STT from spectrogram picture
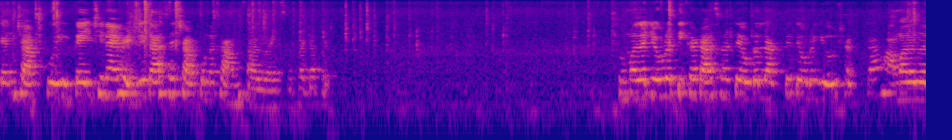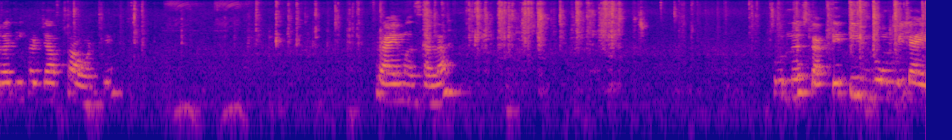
पटकन चाकू कैची नाही भेटली तर असं चाकून काम चालवायचं पटापट. तुम्हाला जेवढं तिखट असेल तेवढं लागते तेवढं घेऊ शकता. आम्हाला जरा तिखट जास्त आवडते. फ्राय मसाला. पूर्णच लागते तीस बोंबील आहे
